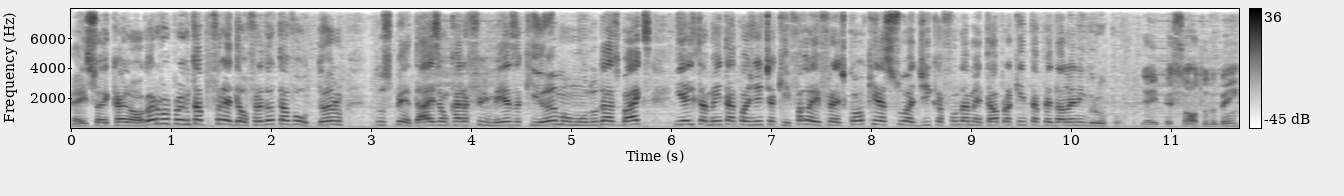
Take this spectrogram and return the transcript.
É isso aí, Carlão. Agora eu vou perguntar pro Fredão. O Fredão tá voltando dos pedais, é um cara firmeza que ama o mundo das bikes e ele também tá com a gente aqui. Fala aí, Fred, qual que é a sua dica fundamental para quem quem está pedalando em grupo. E aí pessoal, tudo bem?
